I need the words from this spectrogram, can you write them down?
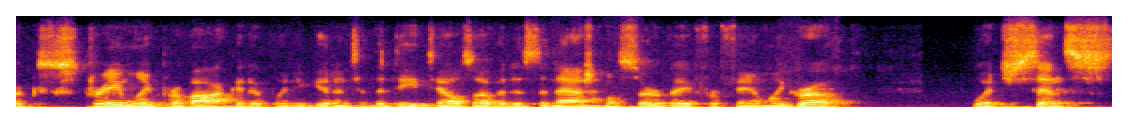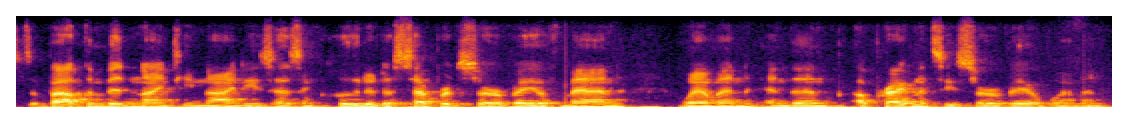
extremely provocative when you get into the details of it is the National Survey for Family Growth, which since about the mid 1990s has included a separate survey of men, women, and then a pregnancy survey of women.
